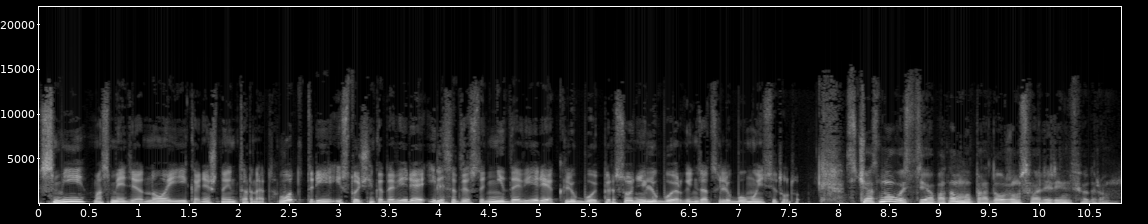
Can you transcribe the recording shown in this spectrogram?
СМИ, масс-медиа, но и, конечно, интернет. Вот три источника источника доверия или, соответственно, недоверия к любой персоне, любой организации, любому институту. Сейчас новости, а потом мы продолжим с Валерием Федоровым.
